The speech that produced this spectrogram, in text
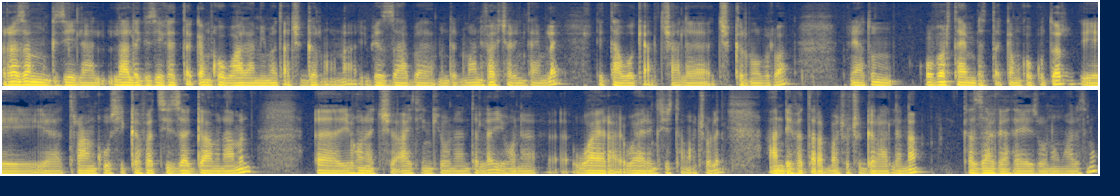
ረዘም ጊዜ ላለ ጊዜ ከተጠቀምከው በኋላ የሚመጣ ችግር ነው እና በዛ በምንድን manufacturing time ላይ ሊታወቅ ያልተቻለ ችግር ነው ብለዋል። ምክንያቱም over time በተጠቀምከው ቁጥር የ trunk ኡ ሲከፈት ሲዘጋ ምናምን የሆነች I think የሆነ እንትን ላይ የሆነ wiring system ኣቸው ላይ አንድ የፈጠረባቸው ችግር አለና ከዛ ጋር ተያይዞ ነው ማለት ነው።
